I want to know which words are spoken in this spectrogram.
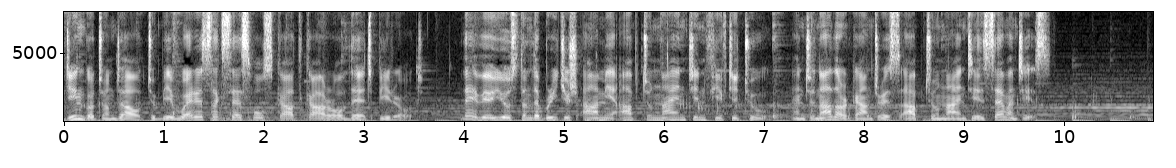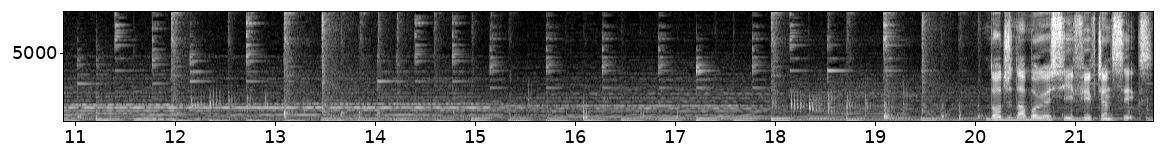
Dingo turned out to be a very successful scout car of that period. They were used in the British Army up to 1952 and in other countries up to 1970s. Dodge WC-156.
